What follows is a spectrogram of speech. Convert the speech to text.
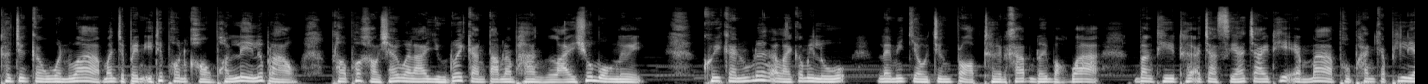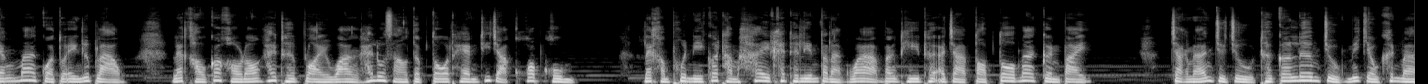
เธอจึงกังวลว่ามันจะเป็นอิทธิพลของพอลลี่หรือเปล่า เพราะพวกเขาใช้เวลาอยู่ด้วยกันตามลำพังหลายชั่วโมงเลย คุยกันเรื่องอะไรก็ไม่รู้ และมิเกลจึงปลอบเธอครับ โดยบอกว่าบางทีเธออาจจะเสียใจที่เอมมาผูกพันกับพี่เลี้ยงมากกว่าตัวเองหรือเปล่า และเขาก็ขอร้องให้เธอปล่อยวางให้ลูกสาวเติบโตแทนที่จะควบคุม และคำพูดนี้ก็ทำให้แคทเธอรีนตระหนักว่าบางทีเธออาจจะตอบโต้มากเกินไปจากนั้นจู่ๆ เธอก็เริ่มจูบมิเกลขึ้นมา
